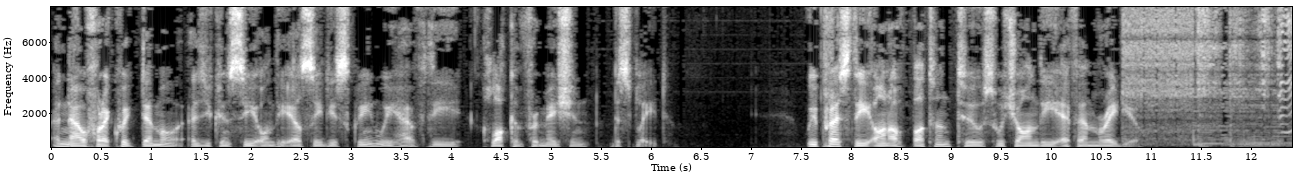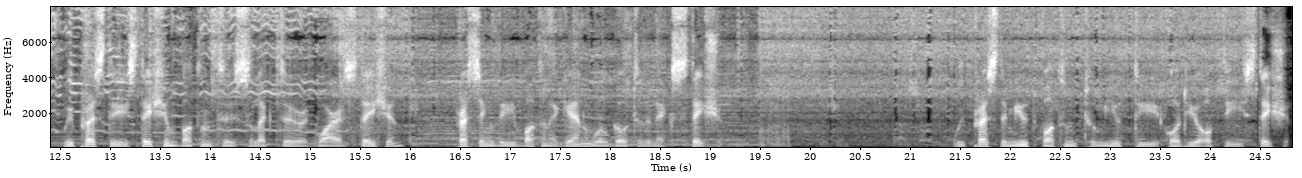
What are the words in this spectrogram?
And now for a quick demo, as you can see on the LCD screen we have the clock information displayed. We press the on-off button to switch on the FM radio. We press the station button to select the required station. Pressing the button again will go to the next station. We press the mute button to mute the audio of the station.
